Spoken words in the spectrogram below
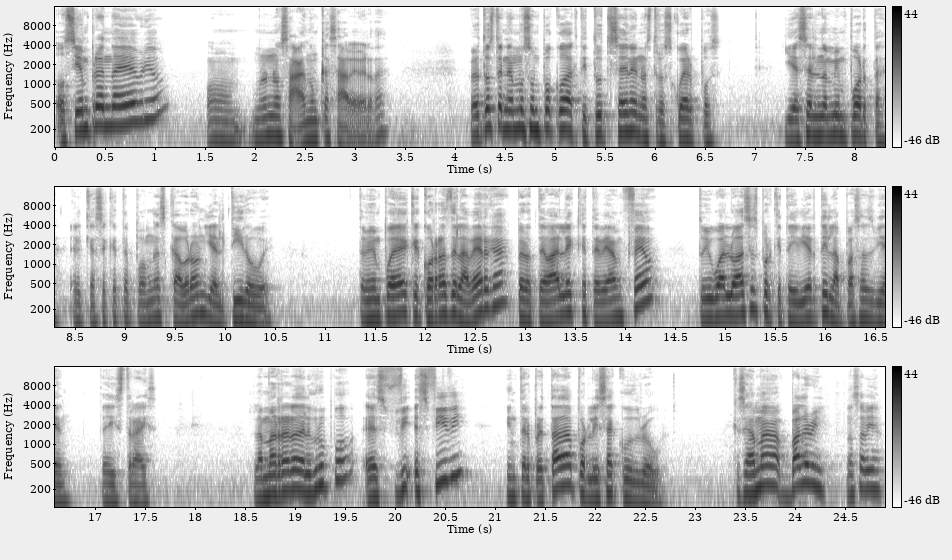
O siempre anda ebrio, o uno no sabe, nunca sabe, ¿verdad? Pero todos tenemos un poco de actitud zen en nuestros cuerpos. Y es el no me importa, el que hace que te pongas cabrón y al tiro, güey. También puede que corras de la verga, pero te vale que te vean feo. Tú igual lo haces porque te divierte y la pasas bien, te distraes. La más rara del grupo es, es Phoebe, interpretada por Lisa Kudrow. Que se llama Valerie, no sabía.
